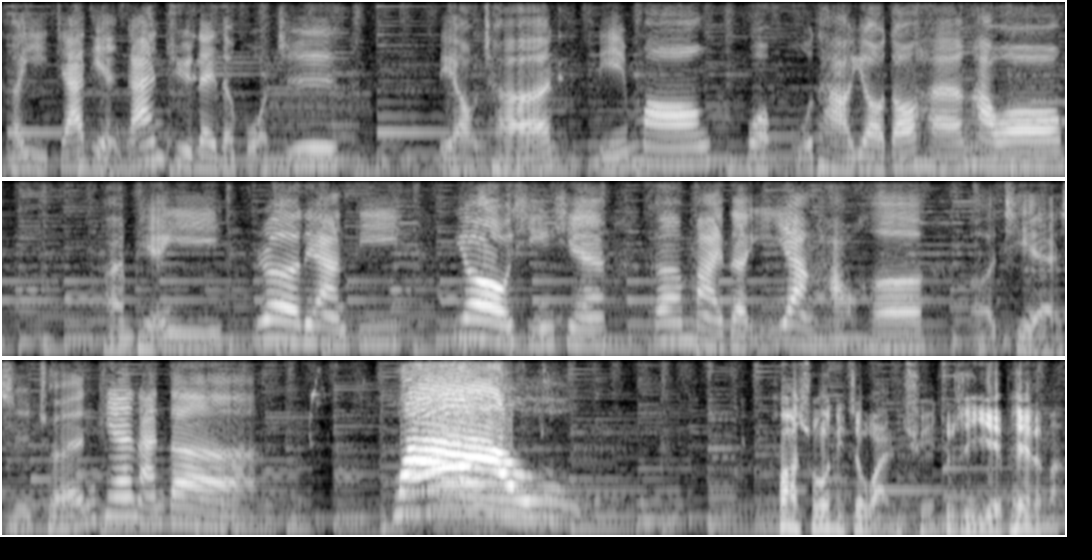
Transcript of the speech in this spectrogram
可以加点柑橘类的果汁，柳橙、柠檬或葡萄柚都很好哦。很便宜，热量低，又新鲜，跟买的一样好喝，而且是纯天然的。哇哦！话说你这完全就是叶配了嘛？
